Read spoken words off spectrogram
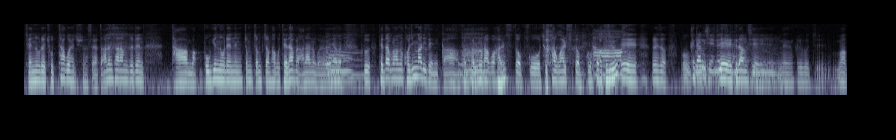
제 노래 좋다고 해주셨어요. 다른 사람들은 다 막 보기 노래는 점점점 하고 대답을 안 하는 거예요. 왜냐하면 아. 그 대답을 하면 거짓말이 되니까 그 아. 별로라고 할 수도 없고 좋다고 할 수도 없고. 아, 그래요? 예. 그래서 뭐 그 당시에는 예, 그 당시에는 그리고 이제 막.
